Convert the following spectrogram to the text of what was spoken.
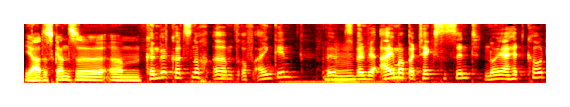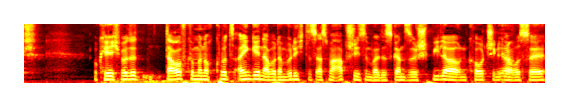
Ja, das Ganze, ähm, Können wir kurz noch ähm, drauf eingehen? Wenn, Mhm. wenn wir einmal bei Texans sind, neuer Head Coach. okay, ich würde, darauf können wir noch kurz eingehen, aber dann würde ich das erstmal abschließen, weil das ganze Spieler- und Coaching-Karussell,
